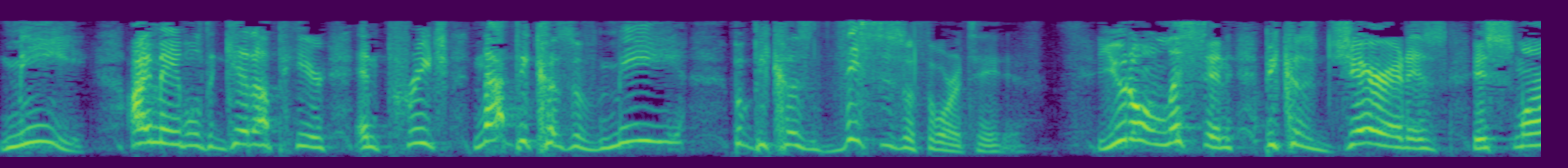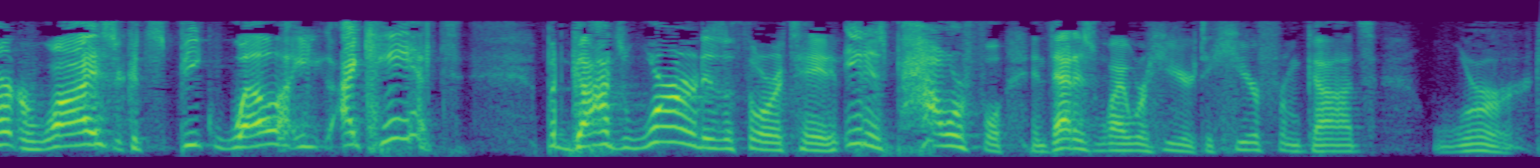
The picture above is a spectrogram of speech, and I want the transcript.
Me. I'm able to get up here and preach not because of me, but because this is authoritative. You don't listen because Jared is, is smart or wise or could speak well. I, I can't. But God's word is authoritative. It is powerful. And that is why we're here to hear from God's word.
